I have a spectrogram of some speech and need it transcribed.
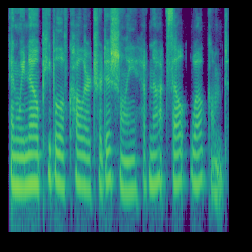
And we know people of color traditionally have not felt welcomed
